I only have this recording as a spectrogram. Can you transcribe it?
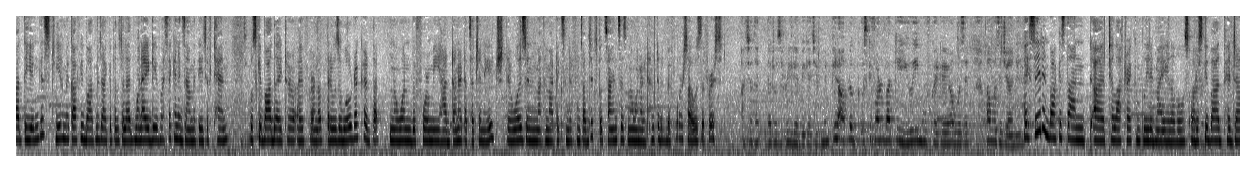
ایٹ ینگسٹ یہ ہمیں کافی بعد میں جا کے پتہ چلا when I gave my second exam at age of ten اس کے بعد was a world record that no one before me had done at at such an age there was in mathematics in different subjects but science is no one before so I was the first اچھا that that was really big achievement پھر آپ لوگ اس کے فوراً بعد کے یو ہی موو کر گئے how was it how was a journey I sat in Pakistan till after I completed my A levels اور اس اچھا۔ کے بعد پھر جا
